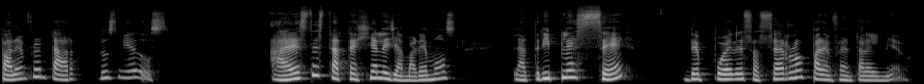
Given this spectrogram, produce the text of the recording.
para enfrentar los miedos. A esta estrategia le llamaremos la triple C de puedes hacerlo para enfrentar el miedo.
